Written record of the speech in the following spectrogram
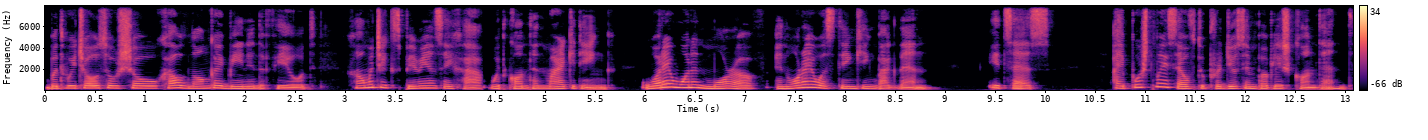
but which also show how long I've been in the field, how much experience I have with content marketing, what I wanted more of, and what I was thinking back then. It says, I pushed myself to produce and publish content.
